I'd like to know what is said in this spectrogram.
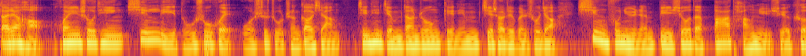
大家好，欢迎收听心理读书会，我是主持人高翔。今天节目当中给您介绍这本书叫《幸福女人必修的八堂女学课》。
